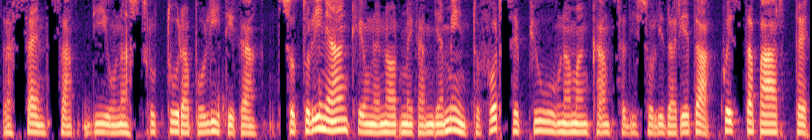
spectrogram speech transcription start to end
l'assenza di una struttura politica. Sottolinea anche un enorme cambiamento, forse più una mancanza di solidarietà. Questa parte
